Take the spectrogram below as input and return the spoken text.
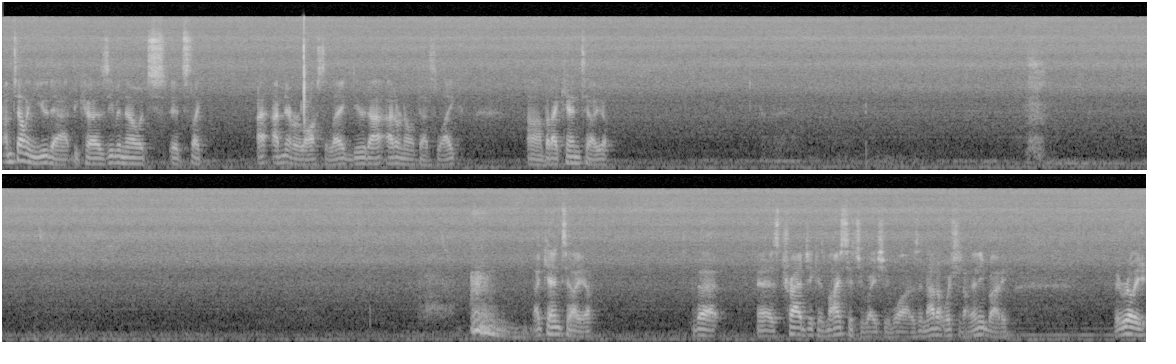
I'm telling you that because even though it's it's like I, have never lost a leg, dude. I, I don't know what that's like, uh, but I can tell you. I can tell you that as tragic as my situation was, and I don't wish it on anybody, it really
